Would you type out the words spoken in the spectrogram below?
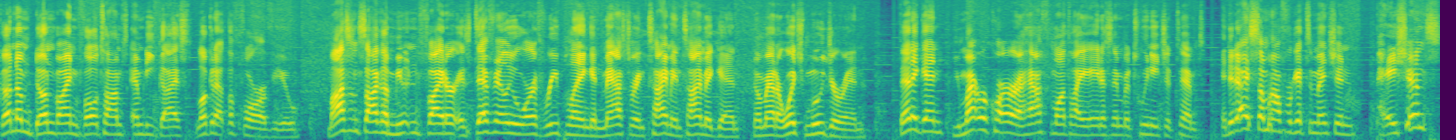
Gundam Dunbine Votoms MD guys looking at the four of you. Mazin Saga Mutant Fighter is definitely worth replaying and mastering time and time again, no matter which mood you're in. Then again, you might require a half month hiatus in between each attempt. And did I somehow forget to mention patience?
